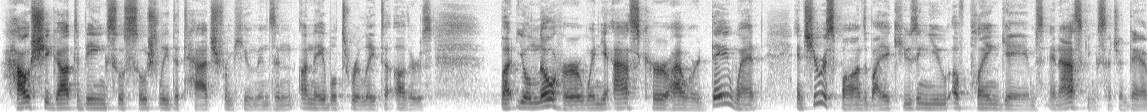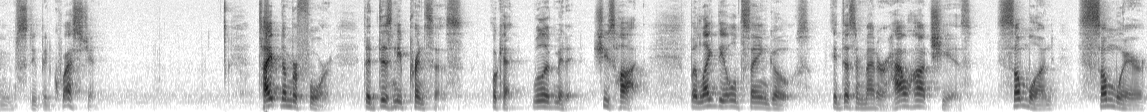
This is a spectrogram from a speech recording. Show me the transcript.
how she got to being so socially detached from humans and unable to relate to others? But you'll know her when you ask her how her day went, and she responds by accusing you of playing games and asking such a damn stupid question. Type number four the Disney princess. Okay, we'll admit it, she's hot. But like the old saying goes, it doesn't matter how hot she is, someone, somewhere,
